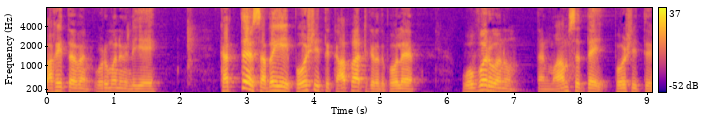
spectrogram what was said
பகைத்தவன் ஒருவனும் இல்லையே. கர்த்தர் சபையை போஷித்து காப்பாற்றுகிறது போல ஒவ்வொருவனும் தன் மாம்சத்தை போஷித்து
